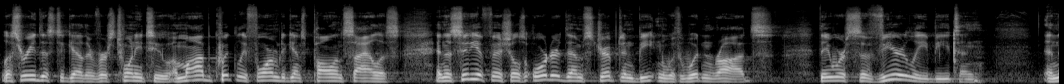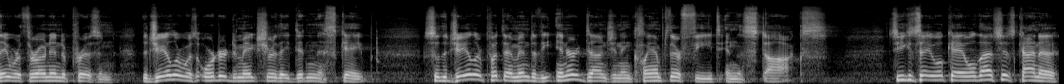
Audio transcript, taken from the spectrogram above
Let's read this together. Verse 22. A mob quickly formed against Paul and Silas, and the city officials ordered them stripped and beaten with wooden rods. They were severely beaten, and they were thrown into prison. The jailer was ordered to make sure they didn't escape. So the jailer put them into the inner dungeon and clamped their feet in the stocks. So you can say, okay, well, that's just kind of,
